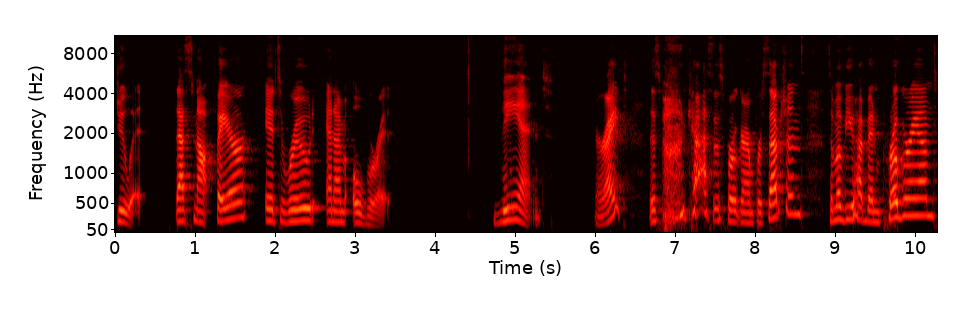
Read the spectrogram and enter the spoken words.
do it. That's not fair. It's rude, and I'm over it. The end. All right. This podcast is program perceptions. Some of you have been programmed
